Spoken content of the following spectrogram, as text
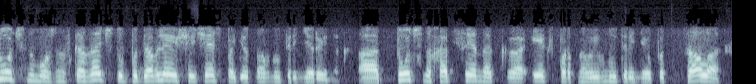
точно можно сказать, что подавляющая часть пойдет на внутренний рынок. А точных оценок экспортного и внутреннего потенциала –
